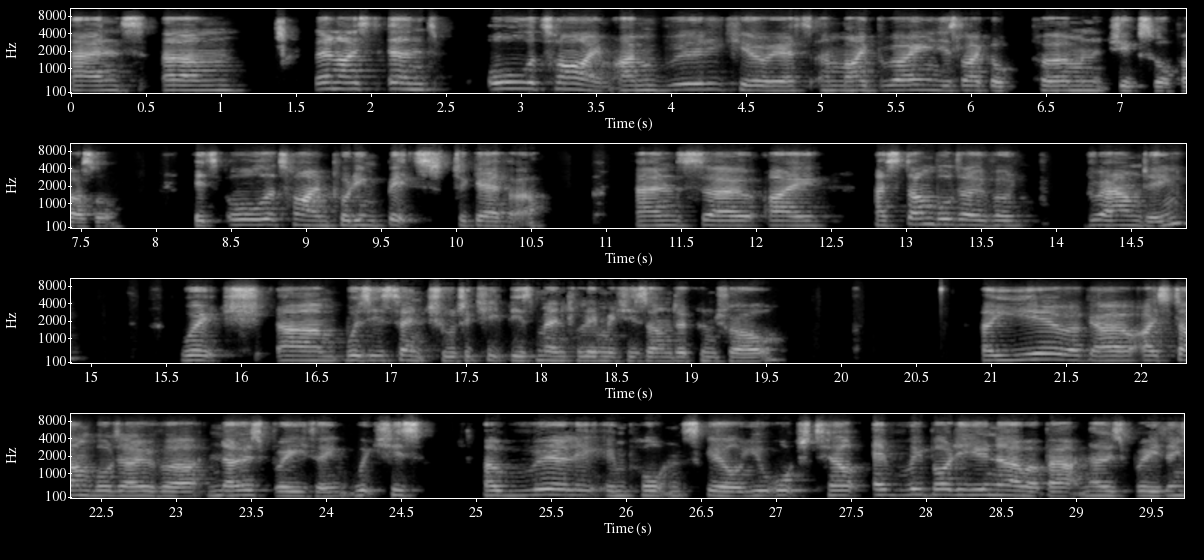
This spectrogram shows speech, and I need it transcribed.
And um, then I and all the time I'm really curious, and my brain is like a permanent jigsaw puzzle. It's all the time putting bits together. And so I I stumbled over grounding which um, was essential to keep these mental images under control. A year ago, I stumbled over nose breathing, which is a really important skill. You ought to tell everybody you know about nose breathing,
